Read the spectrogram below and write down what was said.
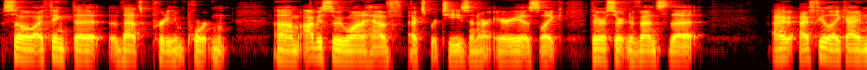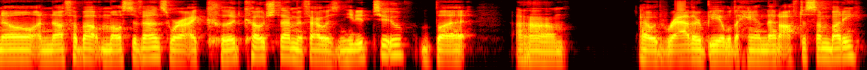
so i think that that's pretty important. Um, obviously we want to have expertise in our areas. Like there are certain events that I, I feel like i know enough about most events where i could coach them if i was needed to but um, i would rather be able to hand that off to somebody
